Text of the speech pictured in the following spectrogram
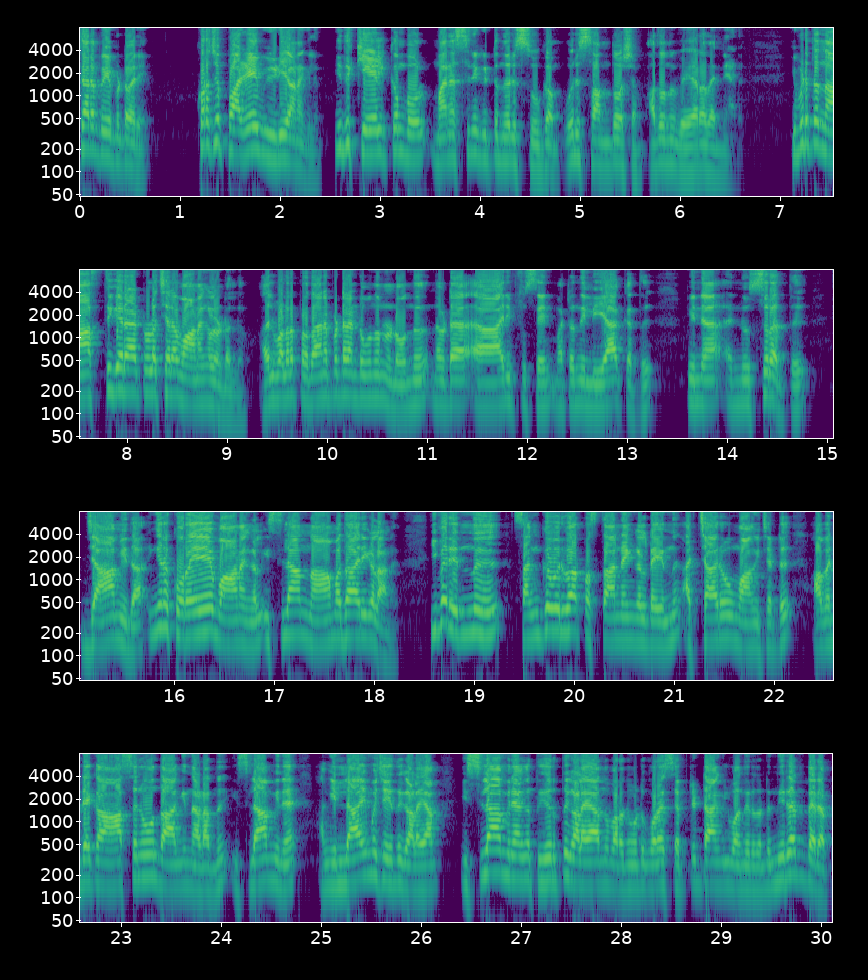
നമസ്കാരം പ്രിയപ്പെട്ടവരെ. കുറച്ച് പഴയ വീഡിയോ ആണെങ്കിലും ഇത് കേൾക്കുമ്പോൾ മനസ്സിന് കിട്ടുന്ന ഒരു സുഖം ഒരു സന്തോഷം അതൊന്ന് വേറെ തന്നെയാണ്. ഇവിടുത്തെ നാസ്തികരായിട്ടുള്ള ചില വാണങ്ങളുണ്ടല്ലോ. അതിൽ വളരെ പ്രധാനപ്പെട്ട രണ്ട് മൂന്നെണ്ണമുണ്ട്. ഒന്ന് നമ്മുടെ ആരിഫ് ഹുസൈൻ മറ്റൊന്ന് ലിയാക്കത്ത് പിന്നെ നുസ്രത്ത് ജാമിദ ഇങ്ങനെ കുറേ വാണങ്ങൾ ഇസ്ലാം നാമധാരികളാണ്. ഇവരിന്ന് സംഘപരിവാർ പ്രസ്ഥാനങ്ങളുടെ എന്ന് അച്ചാരവും വാങ്ങിച്ചിട്ട് അവന്റെയൊക്കെ ആസനവും താങ്ങി നടന്ന് ഇസ്ലാമിനെ അങ്ങ് ഇല്ലായ്മ ചെയ്ത് കളയാം. ഇസ്ലാമിനെ അങ്ങ് തീർത്ത് കളയാമെന്ന് പറഞ്ഞുകൊണ്ട് കുറേ സെപ്റ്റിക് ടാങ്കിൽ വന്നിരുന്നുണ്ട്. നിരന്തരം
